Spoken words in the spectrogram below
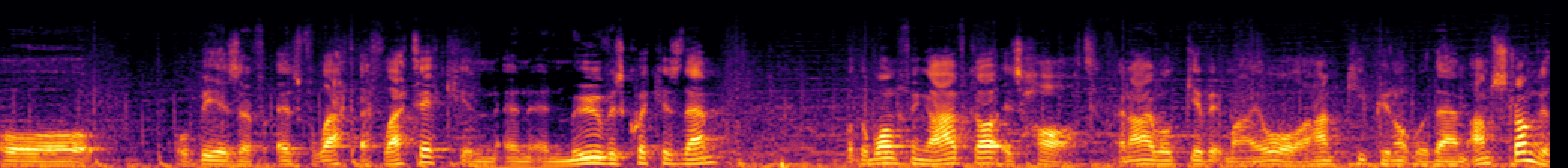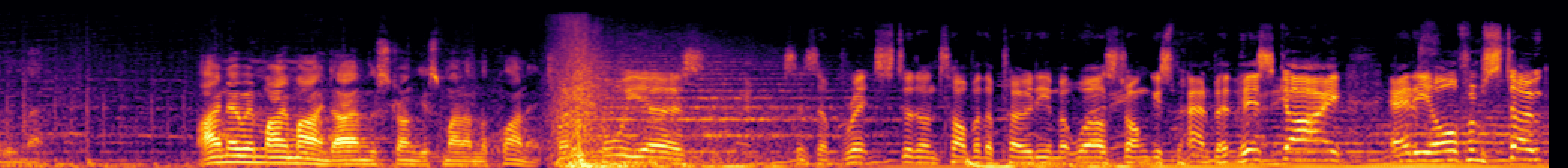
or, or be as, as athletic and, and, and move as quick as them. But the one thing I've got is heart, and I will give it my all. I'm keeping up with them. I'm stronger than them. I know in my mind I am the strongest man on the planet. 24 years since a Brit stood on top of the podium at World's Strongest Man. But this guy, Eddie Hall from Stoke,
